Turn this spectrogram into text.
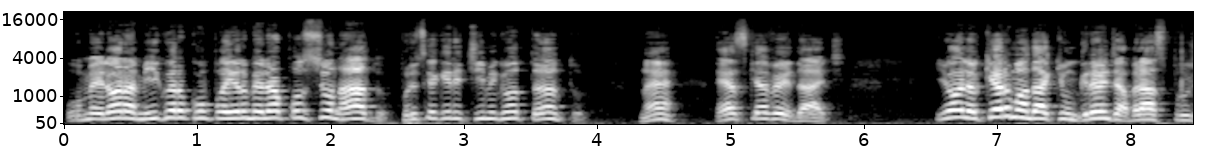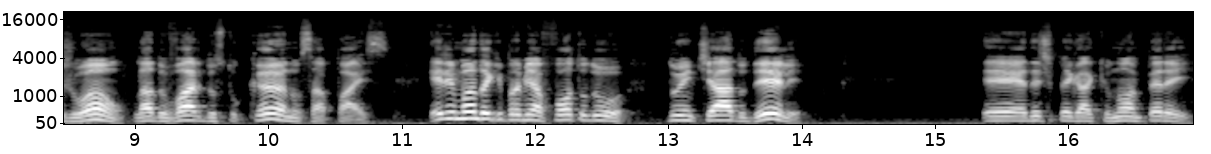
o melhor amigo era o companheiro melhor posicionado. Por isso que aquele time ganhou tanto, né? Essa que é a verdade. E olha, eu quero mandar aqui um grande abraço pro João, lá do Vale dos Tucanos, rapaz. Ele manda aqui pra mim a foto do, do enteado dele. É, deixa eu pegar aqui o nome, peraí.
